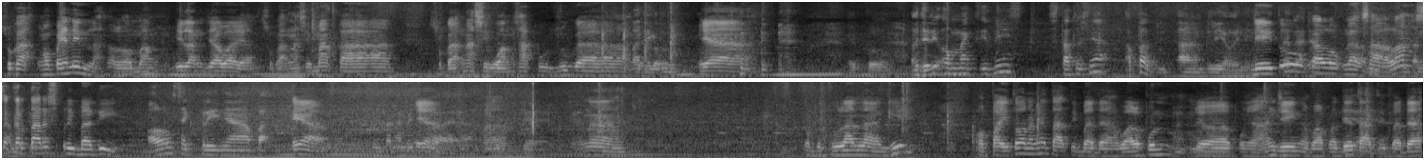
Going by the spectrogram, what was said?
suka ngopenin lah kalau bang bilang Jawa ya, suka ngasih makan, suka ngasih uang saku juga. Pada gitu. Ya, itu. Oh jadi Omex ini statusnya apa uh, beliau ini? Dia itu Ada- kalau nggak salah Sultan sekretaris pribadi. Hamid. Oh sektrinya Pak Iya. Sultan Hamid Iya. II ya. Ah. Oke. oke. Nah, kebetulan lagi Opa itu orangnya taat ibadah, walaupun Mm-mm. dia punya anjing apa apa dia Iya, taat iya. ibadah.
